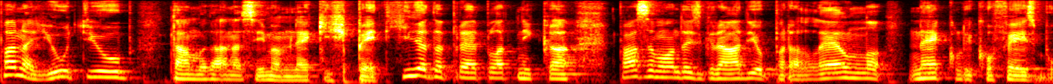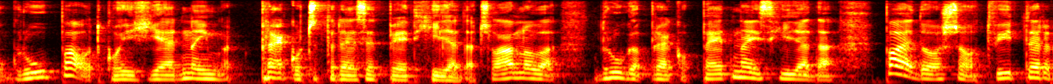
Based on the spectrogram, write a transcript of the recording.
pa na YouTube, tamo danas imam nekih 5000 pretplatnika, pa sam onda izgradio paralelno nekoliko Facebook grupa, od kojih jedna ima preko 45.000 članova, druga preko 15.000, pa je došao Twitter,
